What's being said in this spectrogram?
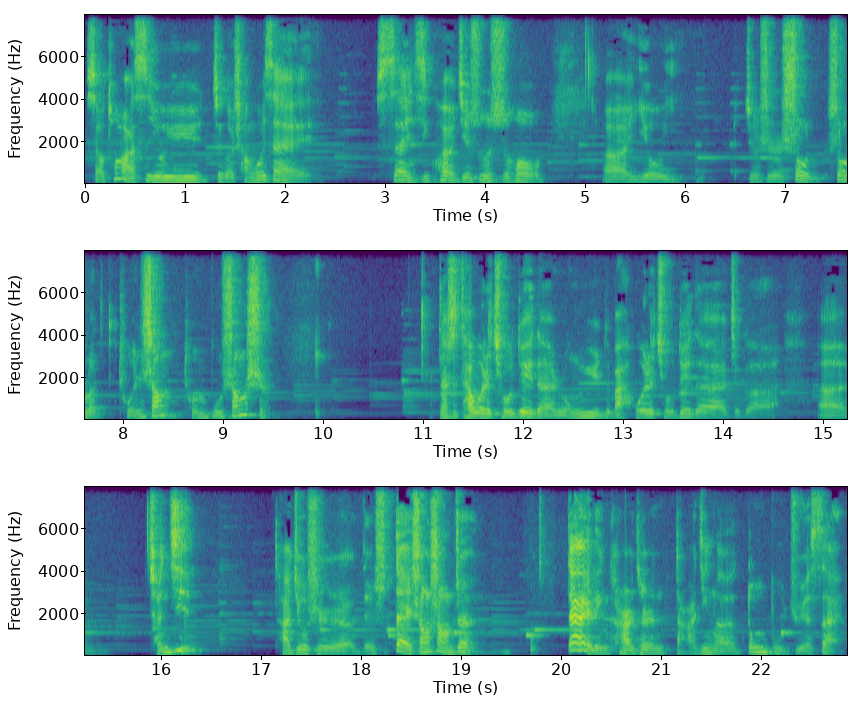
小托马斯由于这个常规赛赛季快要结束的时候。呃，有就是受受了臀伤，臀部伤势，但是他为了球队的荣誉，对吧？为了球队的这个呃成绩，他就是等于是带伤上阵，带领凯尔特人打进了东部决赛，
